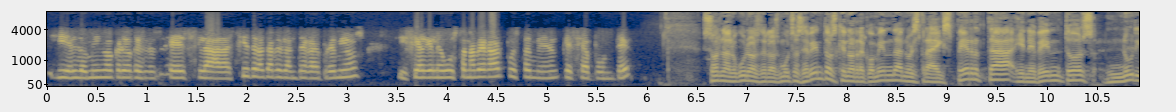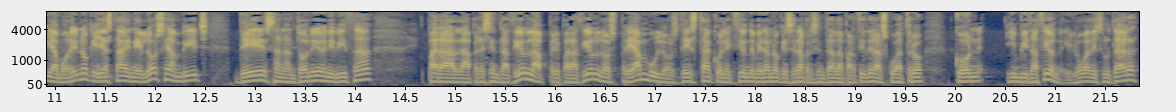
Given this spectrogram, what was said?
Y el domingo creo que es, es las 7 de la tarde la entrega de premios. Y si a alguien le gusta navegar pues también que se apunte. Son algunos de los muchos eventos que nos recomienda nuestra experta en eventos, Nuria Moreno, que ya está en el Ocean Beach de San Antonio, en Ibiza para la presentación, la preparación, los preámbulos de esta colección de verano que será presentada a partir de las 4 con invitación y luego a disfrutar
